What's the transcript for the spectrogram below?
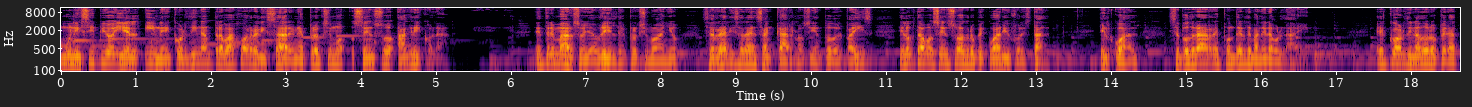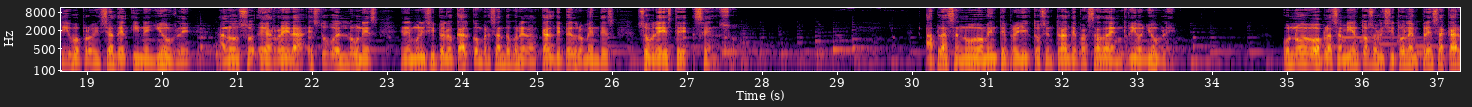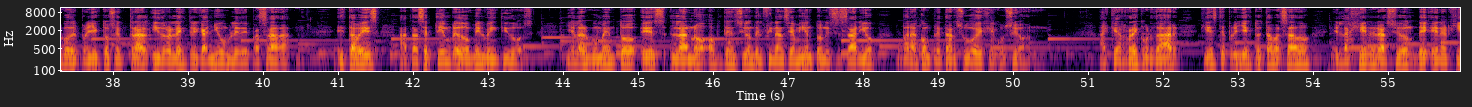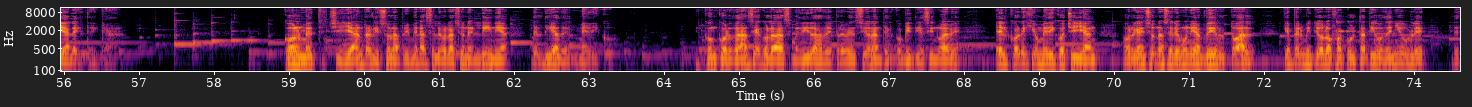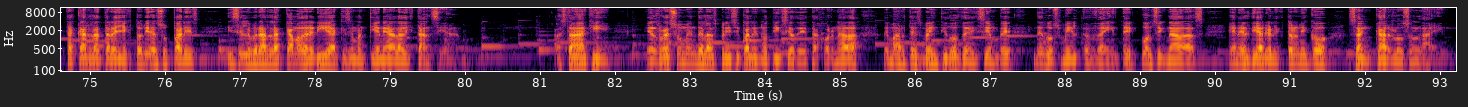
municipio y el INE coordinan trabajo a realizar en el próximo censo agrícola. Entre marzo y abril del próximo año se realizará en San Carlos y en todo el país el octavo censo agropecuario y forestal, el cual se podrá responder de manera online. El coordinador operativo provincial del INE Ñuble, Alonso Herrera, estuvo el lunes en el municipio local conversando con el alcalde Pedro Méndez sobre este censo aplaza nuevamente proyecto central de pasada en Río Ñuble. Un nuevo aplazamiento solicitó la empresa a cargo del proyecto central hidroeléctrica Ñuble de pasada, esta vez hasta septiembre de 2022, y el argumento es la no obtención del financiamiento necesario para completar su ejecución. Hay que recordar que este proyecto está basado en la generación de energía eléctrica. Colmet Chillán realizó la primera celebración en línea del Día del Médico. En concordancia con las medidas de prevención ante el COVID-19, el Colegio Médico Chillán organizó una ceremonia virtual que permitió a los facultativos de Ñuble destacar la trayectoria de sus pares y celebrar la camaradería que se mantiene a la distancia. Hasta aquí el resumen de las principales noticias de esta jornada de martes 22 de diciembre de 2020, consignadas en el diario electrónico San Carlos Online.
